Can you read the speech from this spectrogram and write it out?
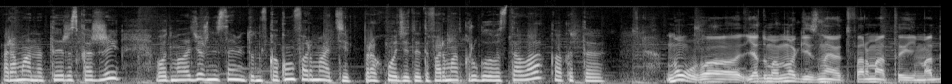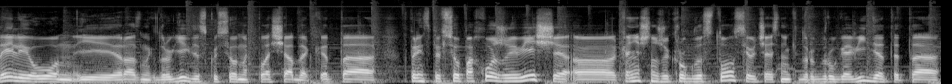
Романа, ты расскажи, вот молодежный саммит, он в каком формате проходит? Это формат круглого стола? Как это ну, а, я думаю, многие знают форматы и модели ООН, и разных других дискуссионных площадок. Это, в принципе, все похожие вещи. А, конечно же, круглый стол, все участники друг друга видят. Это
